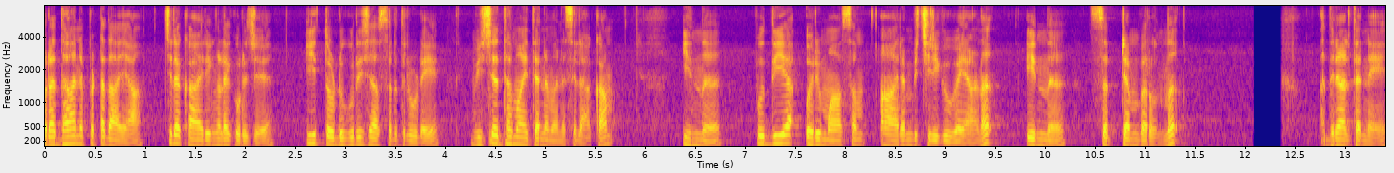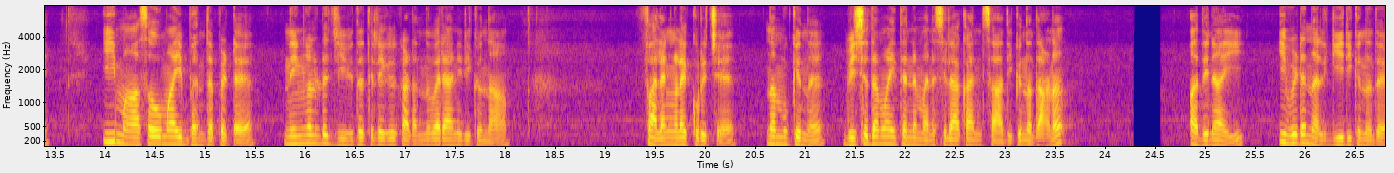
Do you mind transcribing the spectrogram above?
പ്രധാനപ്പെട്ടതായ ചില കാര്യങ്ങളെക്കുറിച്ച് ഈ തൊടുകുറി ശാസ്ത്രത്തിലൂടെ വിശദമായി തന്നെ മനസ്സിലാക്കാം. ഇന്ന് പുതിയ ഒരു മാസം ആരംഭിച്ചിരിക്കുകയാണ്. ഇന്ന് സെപ്റ്റംബർ ഒന്ന്. അതിനാൽ തന്നെ ഈ മാസവുമായി ബന്ധപ്പെട്ട് നിങ്ങളുടെ ജീവിതത്തിലേക്ക് കടന്നു വരാനിരിക്കുന്ന ഫലങ്ങളെക്കുറിച്ച് നമുക്കിന്ന് വിശദമായി തന്നെ മനസ്സിലാക്കാൻ സാധിക്കുന്നതാണ്. അതിനായി ഇവിടെ നൽകിയിരിക്കുന്നത്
